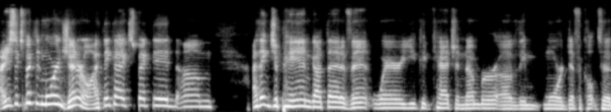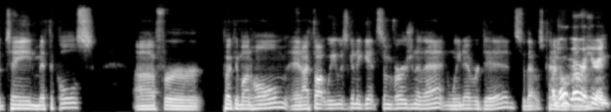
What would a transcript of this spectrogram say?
I just expected more in general. I think I expected, um, I think Japan got that event where you could catch a number of the more difficult to obtain mythicals uh, for Pokemon Home, and I thought we was going to get some version of that, and we never did. So that was kind I of I don't remember hearing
